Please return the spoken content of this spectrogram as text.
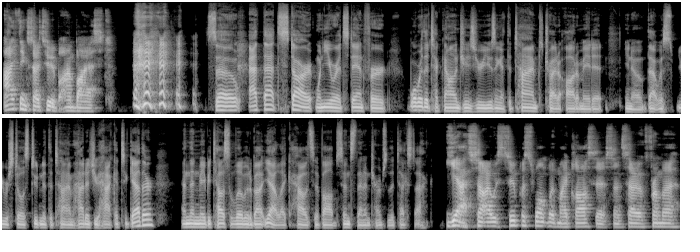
I think so too, but I'm biased. so at that start, when you were at Stanford, what were the technologies you were using at the time to try to automate it? You know, that was you were still a student at the time. How did you hack it together? And then maybe tell us a little bit about yeah, like how it's evolved since then in terms of the tech stack. Yeah, so I was super swamped with my classes. And so, from a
